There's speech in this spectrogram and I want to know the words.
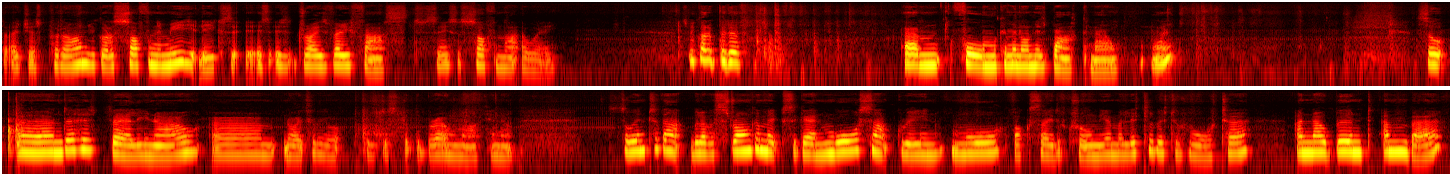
that I just put on. You've got to soften immediately because it, it, it dries very fast. See, so soften that away. So we've got a bit of um, form coming on his back now. Right. So under his belly now, um, no, I tell you what, we'll just put the brown mark in now. So into that, we'll have a stronger mix again, more sap green, more oxide of chromium, a little bit of water, and now burnt umber,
